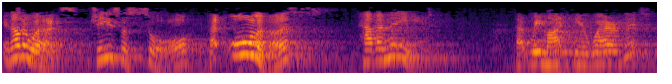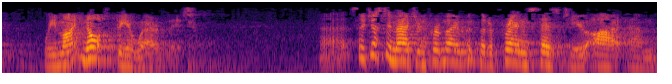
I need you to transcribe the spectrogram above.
In other words, Jesus saw that all of us have a need, that we might be aware of it, we might not be aware of it. Uh, so just imagine for a moment that a friend says to you, I, um,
